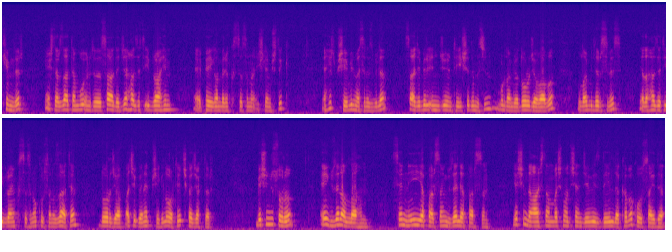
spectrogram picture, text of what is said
kimdir? Gençler zaten bu ünitede sadece Hz. İbrahim e, peygamberin kıssasını işlemiştik. Yani hiçbir şey bilmeseniz bile sadece birinci üniteyi işlediğimiz için buradan bile doğru cevabı bulabilirsiniz. ya da Hz. İbrahim kıssasını okursanız zaten doğru cevap açık ve net bir şekilde ortaya çıkacaktır. Beşinci soru. Ey güzel Allah'ım sen neyi yaparsan güzel yaparsın. Ya şimdi ağaçtan başıma düşen ceviz değil de kabak olsaydı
